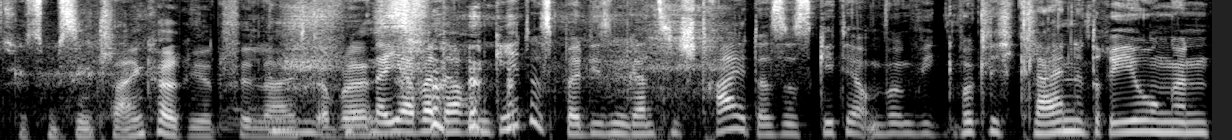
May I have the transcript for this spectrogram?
das ist jetzt ein bisschen kleinkariert vielleicht. Aber naja, aber darum geht es bei diesem ganzen Streit. Also es geht ja um irgendwie wirklich kleine Drehungen.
